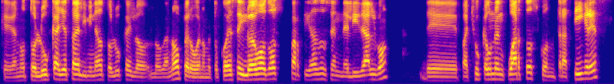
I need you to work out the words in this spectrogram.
que ganó Toluca, ya estaba eliminado Toluca y lo, lo, ganó, pero bueno, me tocó ese, y luego dos partidazos en el Hidalgo, de Pachuca, uno en cuartos contra Tigres,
